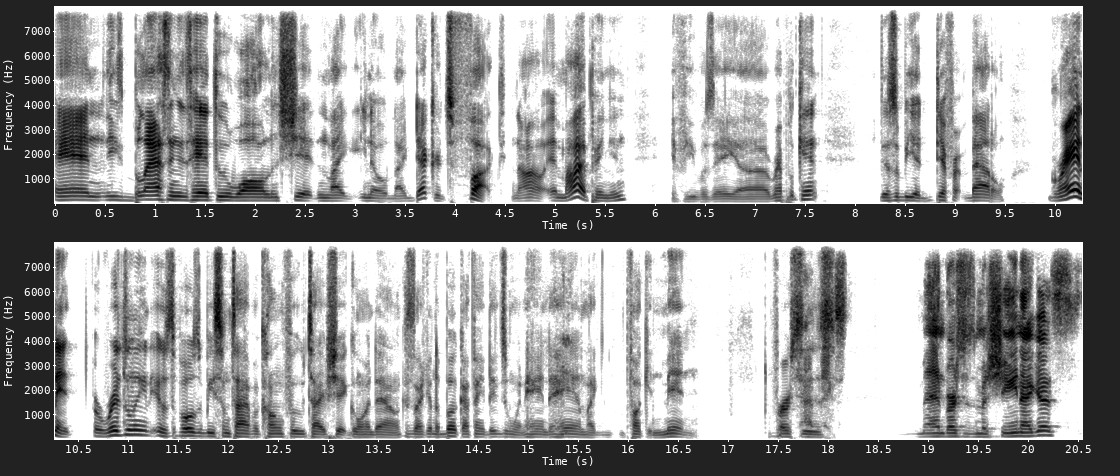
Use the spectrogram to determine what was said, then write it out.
And he's blasting his head through the wall and shit, and like you know, like Deckard's fucked. Now, in my opinion, if he was a uh, replicant, this would be a different battle. Granted, originally it was supposed to be some type of kung fu type shit going down, because like in the book, I think they just went hand to hand like fucking men versus. Man versus machine, I guess.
